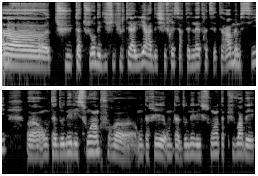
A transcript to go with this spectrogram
euh, tu as toujours des difficultés à lire à déchiffrer certaines lettres etc même si euh, on t'a donné les soins pour euh, on t'a fait on t'a donné les soins t'as pu voir des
